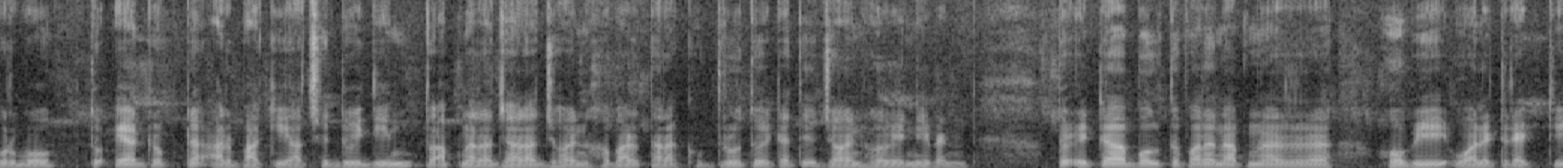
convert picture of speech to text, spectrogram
করব। তো এয়ারড্রপটা আর বাকি আছে দুই দিন। তো আপনারা যারা জয়েন হবার, তারা খুব দ্রুত এটাতে জয়েন হয়ে নেবেন। তো এটা বলতে পারেন আপনার হবি ওয়ালেটের একটি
